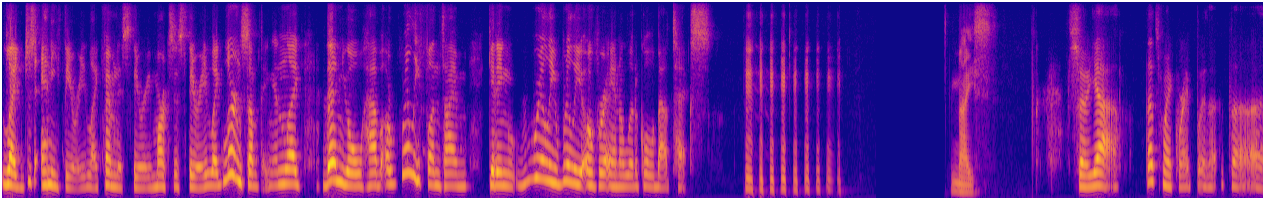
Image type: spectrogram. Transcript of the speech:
like just any theory, like feminist theory, Marxist theory, like learn something, and like then you'll have a really fun time getting really, really over analytical about texts. nice. So yeah, that's my gripe with the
